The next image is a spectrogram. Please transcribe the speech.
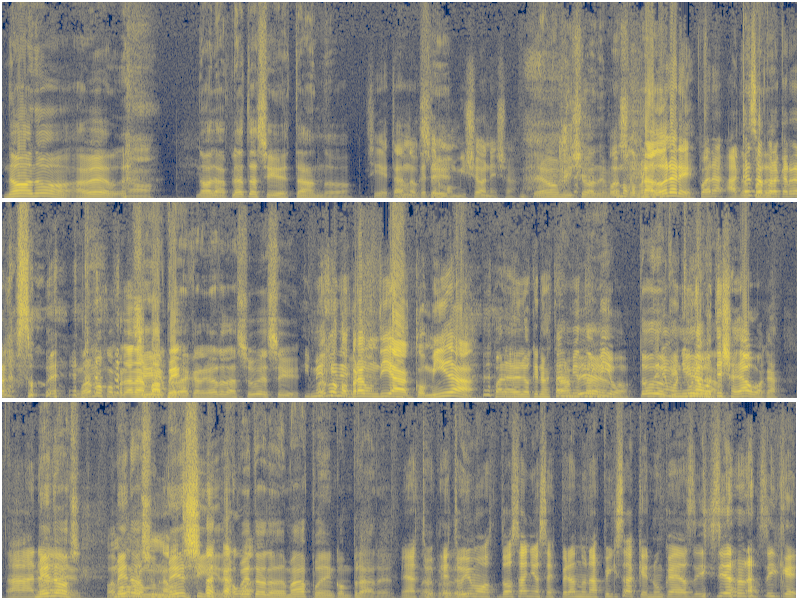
No, no, a ver. No. No, la plata sigue estando. Sigue estando, No, que sí. tenemos millones ya. Tenemos millones. ¿Podemos o comprar menos. dólares? Para, alcanza para- para cargar la sube. Podemos comprar a Sí, Mbappé. para cargar la sube, sí. Y ¿Podemos comprar un día comida? Para los que nos están También, viendo en vivo. todo no tenemos que ni una quieran. botella de agua acá. Ah, no, menos eh, Podemos menos comprar un una Messi, botella de después agua. todo lo demás pueden comprar, ¿eh? Mirá, No estu- hay problema. estuvimos dos años esperando unas pizzas que nunca se hicieron, así que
